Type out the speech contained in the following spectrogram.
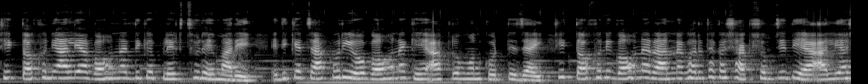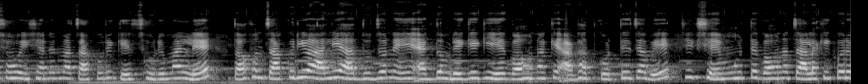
ঠিক তখনই আলিয়া গহনার দিকে প্লেট ছুঁড়ে মারে। এদিকে চাকুরিও গহনাকে আক্রমণ করতে যায়। ঠিক তখনই গহনা রান্নাঘরে থাকা শাকসবজি দিয়ে আলিয়া সহ ঈশানের মা চাকুরিকে ছুঁড়ে মারলে তখন চাকুরি ও আলিয়া দুজনেই একদম রেগে গিয়ে গহনাকে আঘাত করতে যাবে। ঠিক সেই মুহূর্তে গহনা চালাকি করে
